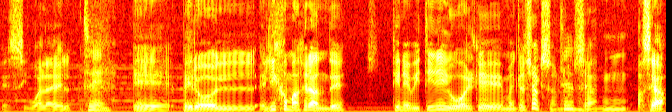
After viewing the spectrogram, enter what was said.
es igual a él, Sí. eh, pero el, el hijo más grande tiene vitiligo igual que Michael Jackson. O, sea, mm, o sea,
